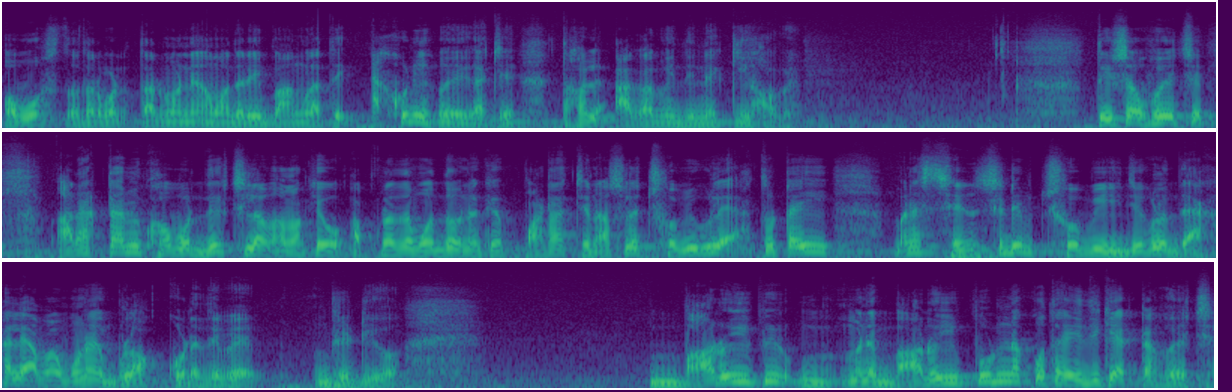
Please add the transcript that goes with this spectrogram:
অবস্থা? তার মানে তার মানে আমাদের এই বাংলাতে এখনই হয়ে গেছে, তাহলে আগামী দিনে কি হবে? তো এইসব হয়েছে। আর একটা আমি খবর দেখছিলাম আমাকে আপনাদের মধ্যে অনেকে পাঠাচ্ছেন, আসলে ছবিগুলো এতটাই মানে সেন্সিটিভ ছবি, যেগুলো দেখালে আমার মনে হয় ব্লক করে দেবে ভিডিও বারুইপুর মানে বারুইপুর না কোথায়, এদিকে একটা হয়েছে।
